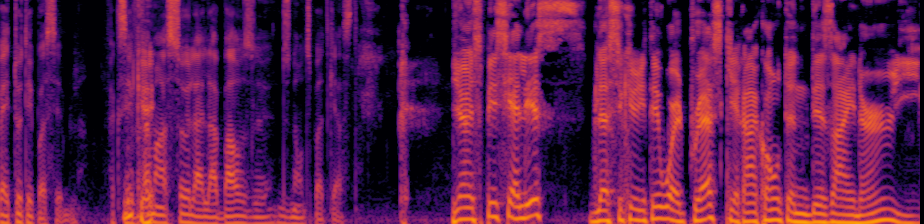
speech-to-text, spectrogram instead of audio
ben tout est possible. C'est vraiment ça la, la base euh, du nom du podcast. Il y a un spécialiste de la sécurité WordPress qui rencontre une designer. Il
